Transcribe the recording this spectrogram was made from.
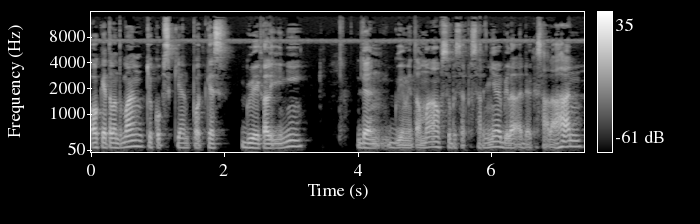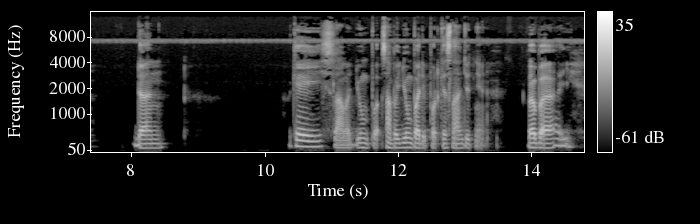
Oke teman-teman, cukup sekian podcast gue kali ini. Dan gue minta maaf sebesar-besarnya bila ada kesalahan. Dan oke, selamat jumpa. Sampai jumpa di podcast selanjutnya. Bye-bye.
